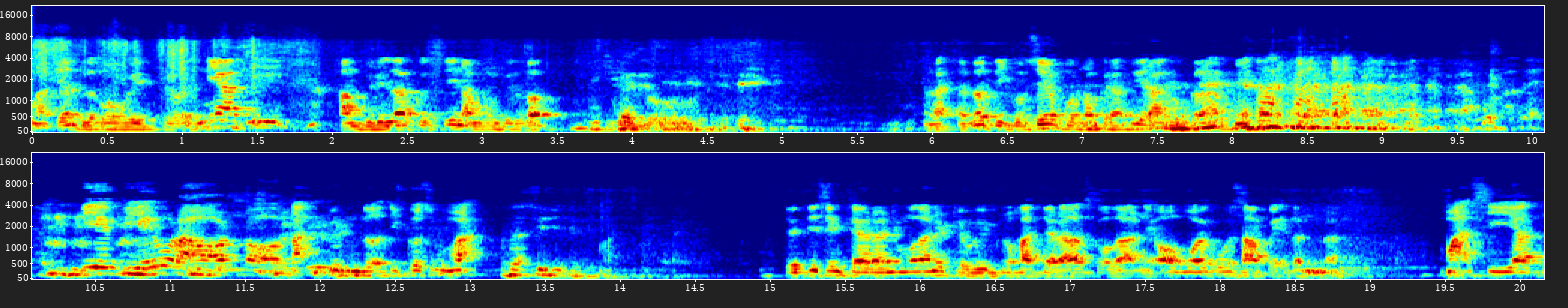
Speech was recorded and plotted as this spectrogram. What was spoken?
Mati ya dulu itu. Ini hati, alhamdulillah gusti namun dulu. Nah, contoh tikusnya pornografi ragu kelamin. Piye-piye ora ono takbir untuk tikus rumah. Jadi sing diarani mulane Dewi Ibnu Hajar al Asqalani, Allah iku sampai tenan. Maksiat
